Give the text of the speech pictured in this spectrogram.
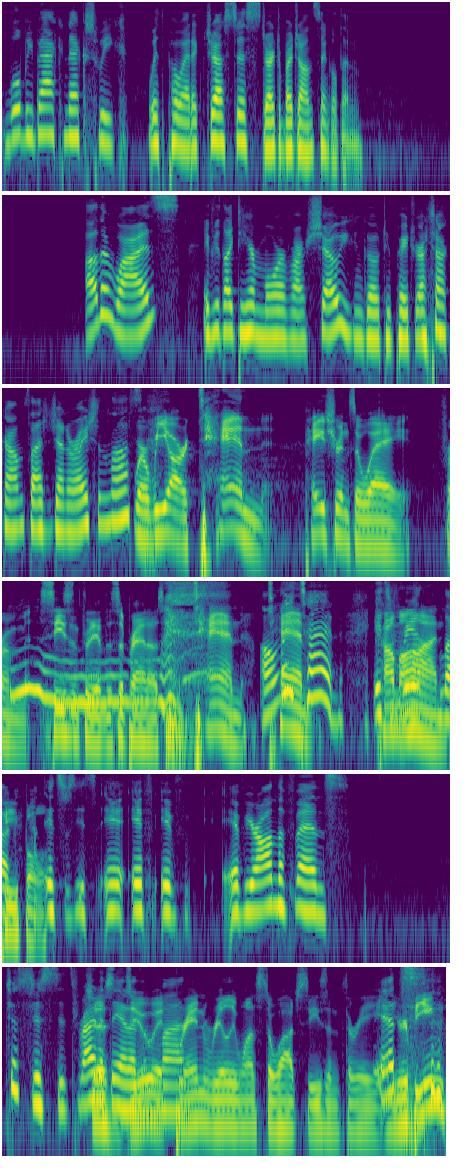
We'll be back next week with Poetic Justice, directed by John Singleton. Otherwise, if you'd like to hear more of our show, you can go to patreon.com slash generation loss. Where we are ten patrons away from season three of The Sopranos. Ten. Only 10. 10. It's Come real- on, look, people. It's it's if if if you're on the fence, just just it's right Just at the end do of the it. month. Bryn really wants to watch season three. And you're It's- being,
